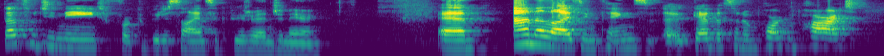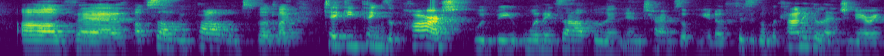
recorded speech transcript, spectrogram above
That's what you need for computer science and computer engineering. Um, analyzing things, again, that's an important part of, uh, of solving problems. But like taking things apart would be one example in, in terms of you know physical mechanical engineering.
